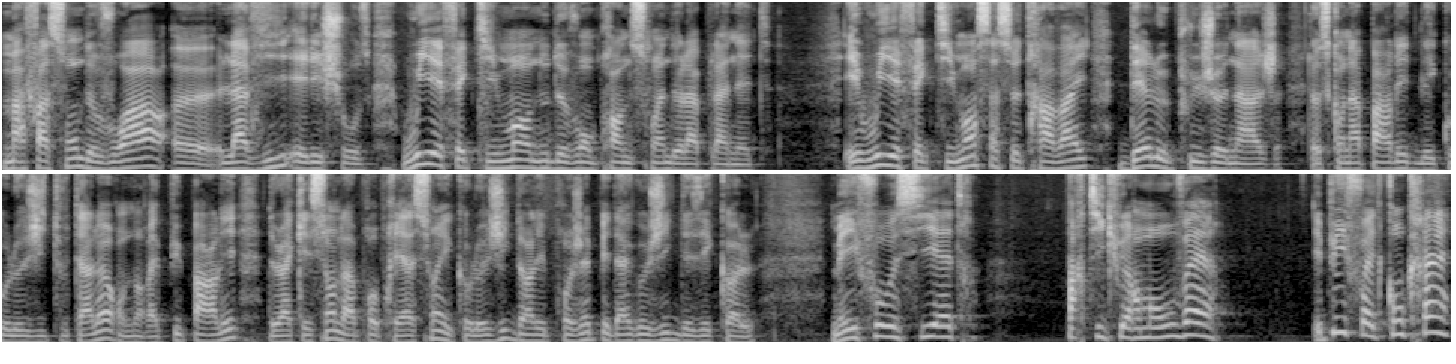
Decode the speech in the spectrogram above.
ma façon de voir euh, la vie et les choses. Oui, effectivement, nous devons prendre soin de la planète. Et oui, effectivement, ça se travaille dès le plus jeune âge. Lorsqu'on a parlé de l'écologie tout à l'heure, on aurait pu parler de la question de l'appropriation écologique dans les projets pédagogiques des écoles. Mais il faut aussi être particulièrement ouvert. Et puis, il faut être concret.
